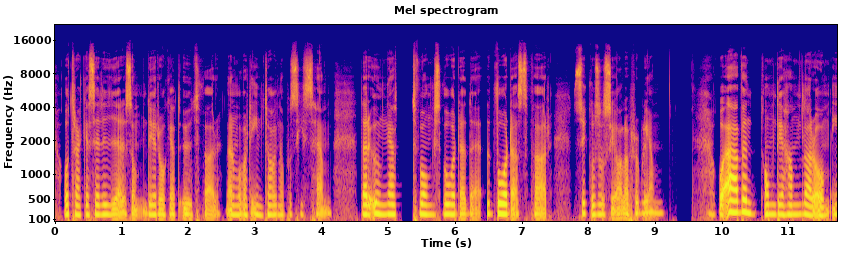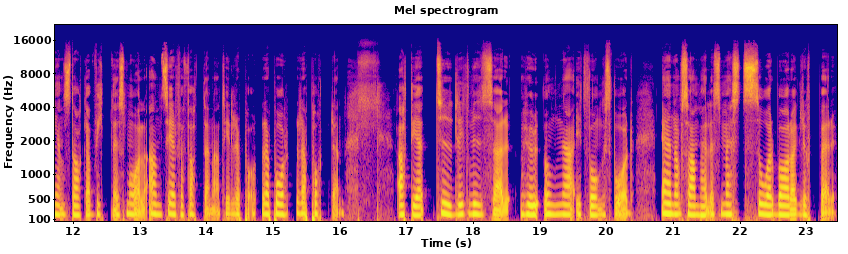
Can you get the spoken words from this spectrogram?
och trakasserier som de råkat ut för när de har varit intagna på SIS-hem, där unga tvångsvårdas för psykosociala problem. Och även om det handlar om enstaka vittnesmål anser författarna till rapport, rapporten att det tydligt visar hur unga i tvångsvård, en av samhällets mest sårbara grupper,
